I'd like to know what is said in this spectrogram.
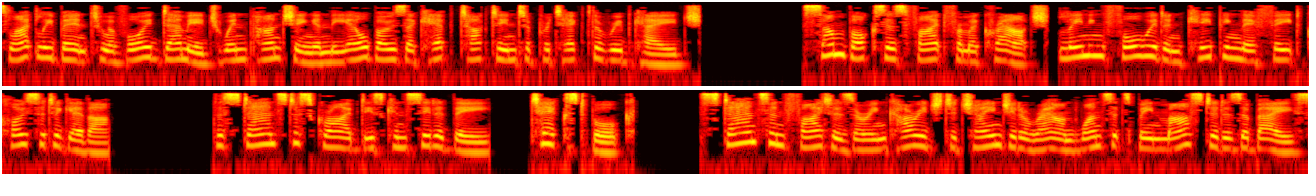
slightly bent to avoid damage when punching and the elbows are kept tucked in to protect the ribcage. Some boxers fight from a crouch, leaning forward and keeping their feet closer together. The stance described is considered the textbook stance and fighters are encouraged to change it around once it's been mastered as a base.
